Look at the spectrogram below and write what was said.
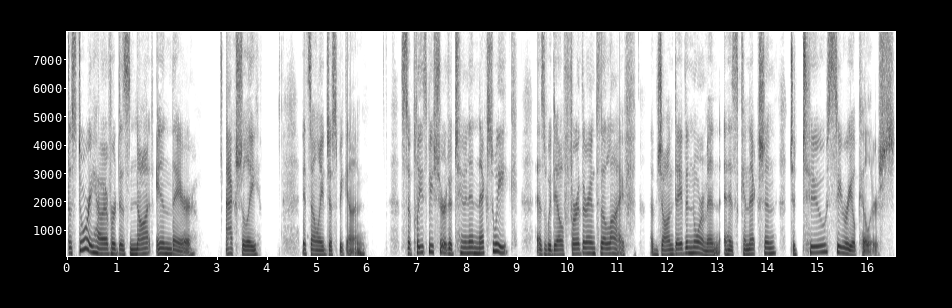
The story, however, does not end there. Actually, it's only just begun. So please be sure to tune in next week as we delve further into the life of John David Norman and his connection to two serial killers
